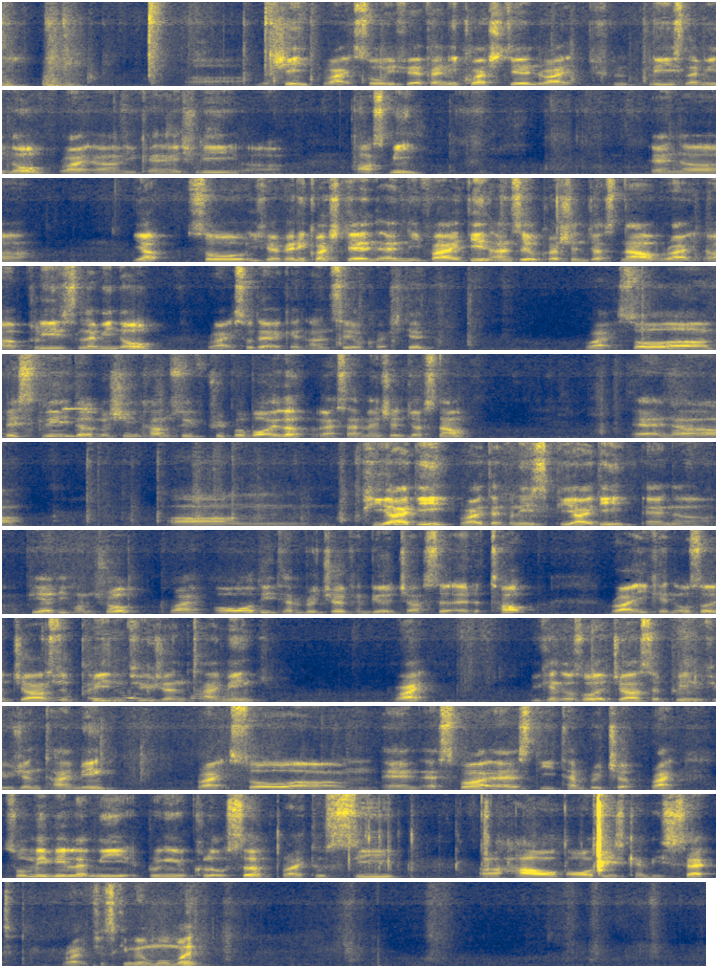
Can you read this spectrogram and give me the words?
uh, machine, right? So if you have any question, right, please let me know, right? Uh, you can actually uh, ask me. And uh, yep. So if you have any question, and if I didn't answer your question just now, right, uh, please let me know, right, so that I can answer your question. Right, so uh, basically the machine comes with triple boiler, as I mentioned just now. And uh, um, PID, right, definitely is PID and uh, PID control, right? All the temperature can be adjusted at the top, right? You can also adjust the pre-infusion timing, right? You can also adjust the pre-infusion timing, right? So, um, and as far as the temperature, right? So maybe let me bring you closer, right, to see uh, how all these can be set right just give me a moment.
